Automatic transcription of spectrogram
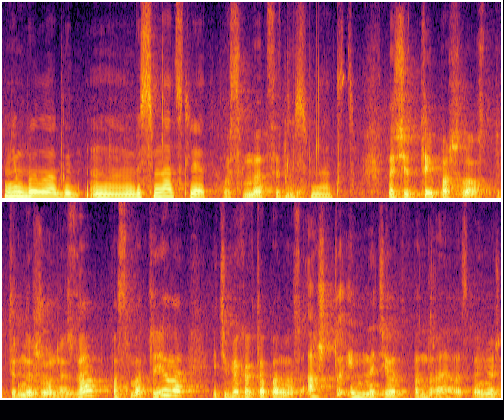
Мне было 18 лет. 18 лет? 18. Значит, ты пошла в тренажерный зал, посмотрела, и тебе как-то понравилось. А что именно тебе вот понравилось, понимаешь?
